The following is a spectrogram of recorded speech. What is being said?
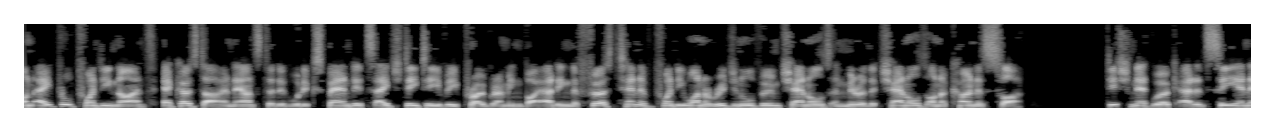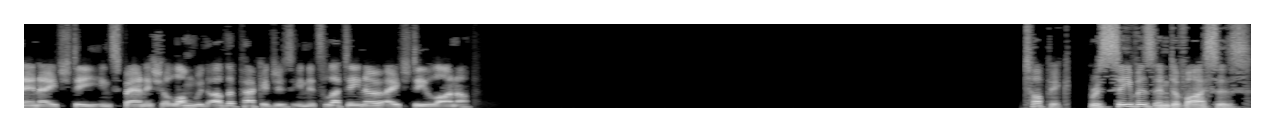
On April 29, EchoStar announced that it would expand its HDTV programming by adding the first 10 of 21 original VOOM channels and mirror the channels on a CONUS slot. Dish Network added CNN HD in Spanish along with other packages in its Latino HD lineup. Topic: Receivers and devices.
